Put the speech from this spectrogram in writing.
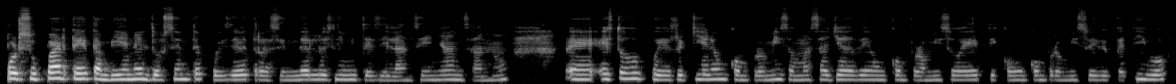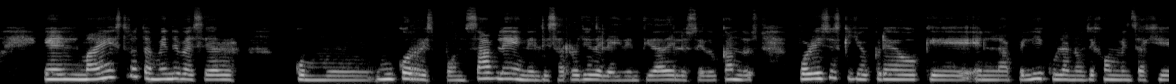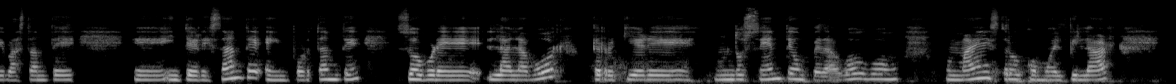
Por su parte, también el docente pues debe trascender los límites de la enseñanza, ¿no? Eh, esto pues requiere un compromiso, más allá de un compromiso ético, un compromiso educativo. El maestro también debe ser como un corresponsable en el desarrollo de la identidad de los educandos. Por eso es que yo creo que en la película nos deja un mensaje bastante eh, interesante e importante sobre la labor que requiere un docente, un pedagogo, un maestro como el pilar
